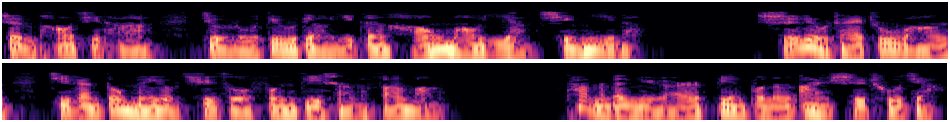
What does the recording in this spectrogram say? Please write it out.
朕抛弃他就如丢掉一根毫毛一样轻易呢。”十六宅诸王既然都没有去做封地上的藩王，他们的女儿便不能按时出嫁。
